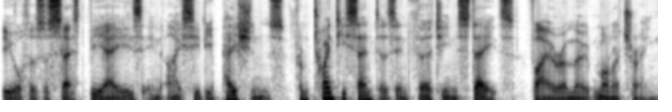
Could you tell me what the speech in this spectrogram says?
the authors assessed VAs in ICD patients from 20 centers in 13 states via remote monitoring.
